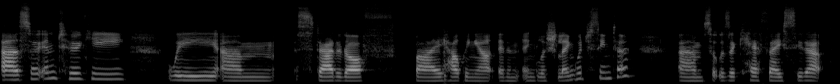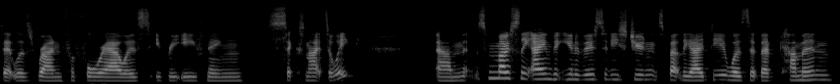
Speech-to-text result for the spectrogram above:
Uh, so, in Turkey, we um, started off by helping out at an English language centre. Um, so it was a cafe set up that was run for four hours every evening, six nights a week. Um, it was mostly aimed at university students, but the idea was that they'd come in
